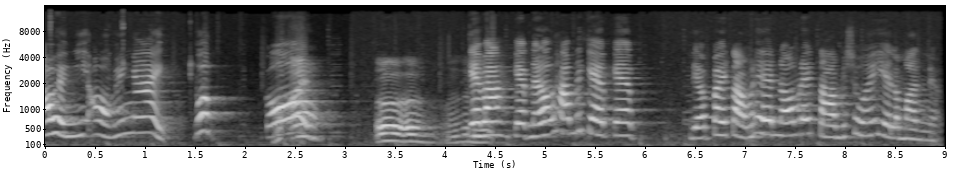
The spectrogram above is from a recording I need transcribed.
เอาอย่างนี้ออกง่ายๆปุ๊บโกนเออเออเก็บอะเก็บไหนลองทำได้เก็บเก็บเดี๋ยวไปต่างประเทศน้องไม่ได้ตามไปช่วยให้เยอรมันเนี่ย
